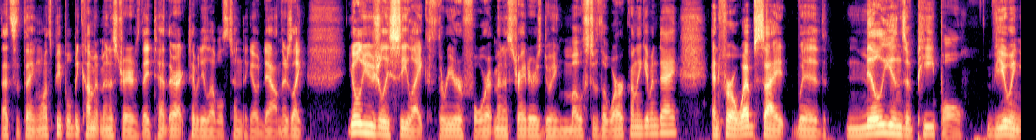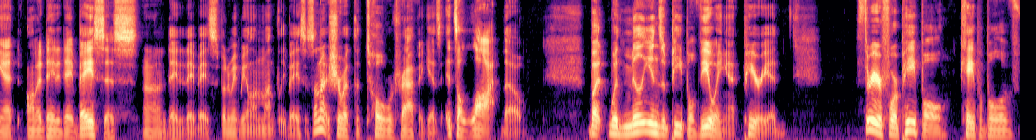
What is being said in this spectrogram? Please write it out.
That's the thing. Once people become administrators, they tend their activity levels tend to go down. There's like you'll usually see like three or four administrators doing most of the work on a given day, and for a website with millions of people viewing it on a day-to-day basis not on a day-to-day basis but maybe on a monthly basis i'm not sure what the total traffic is. It's a lot though. But with millions of people viewing it period three or four people capable of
